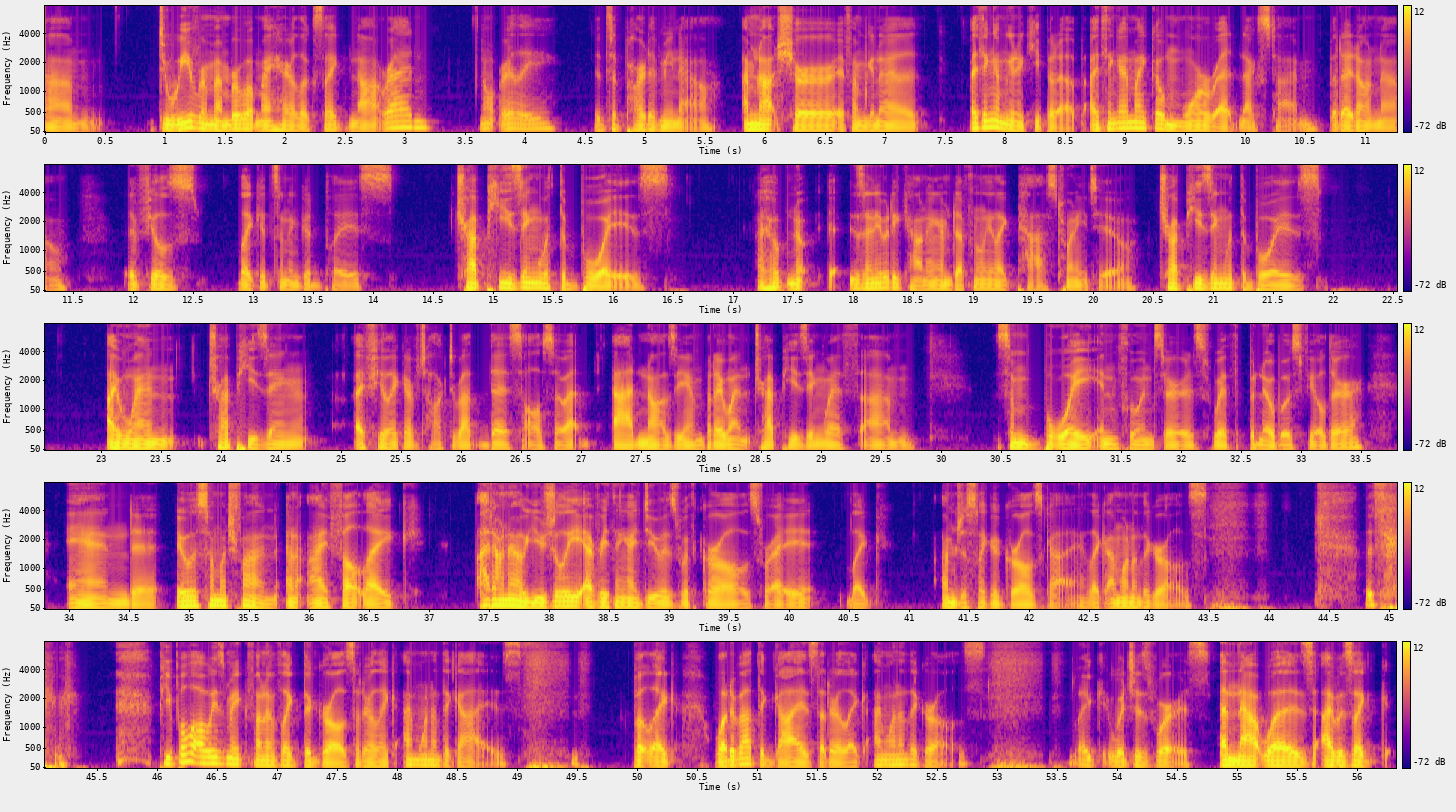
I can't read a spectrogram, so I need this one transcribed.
Um do we remember what my hair looks like not red? Not really. It's a part of me now. I'm not sure if i'm gonna i think i'm gonna keep it up. I think i might go more red next time but i don't know. It feels like it's in a good place trapezing with the boys I hope no. Is anybody counting? I'm definitely like past 22. Trapezing with the boys. I went trapezing. I feel like I've talked about this also at ad nauseum, but I went trapezing with um, some boy influencers with Bonobos Fielder, and it was so much fun. And I felt like I don't know. Usually, everything I do is with girls, right? Like I'm just like a girls guy. Like I'm one of the girls. People always make fun of like the girls that are like, I'm one of the guys. but like, what about the guys that are like, I'm one of the girls? like, which is worse? And that was, I was like,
